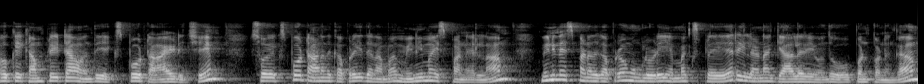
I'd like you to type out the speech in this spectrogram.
ஓகே கம்ப்ளீட்டாக வந்து எக்ஸ்போர்ட் ஆகிடுச்சு ஸோ எக்ஸ்போர்ட் ஆனதுக்கப்புறம் இதை நம்ம மினிமைஸ் பண்ணிடலாம். மினிமைஸ் பண்ணதுக்கப்புறம் உங்களுடைய எம்எக்ஸ் பிளேயர் இல்லைனா கேலரி வந்து ஓப்பன் பண்ணுங்கள்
